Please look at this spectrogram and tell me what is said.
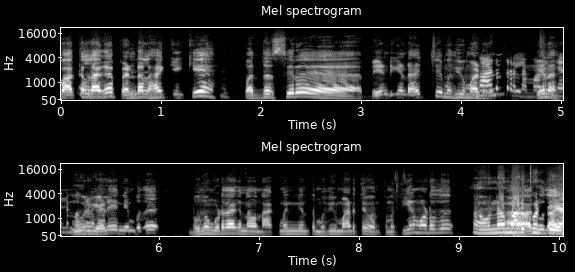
ಬಾಕಲ್ಲಾಗ ಪೆಂಡಲ್ ಹಾಕಿಕ್ಕಿ ಪದ್ದಸಿರ ಬೇಂಡ್ ಗಿಂಡ್ ಹಚ್ಚಿ ಮದ್ವಿ ಮಾಡಿ ಏನ ಊರಿಗೆ ಹೇಳಿ ನಿಮ್ದ ಬುಧನ್ ಗುಡದಾಗ ನಾವ್ ನಾಲ್ಕ್ ಮಂದಿ ಅಂತ ಮದ್ವಿ ಮಾಡ್ತೇವೆ ಅಂತ ಮತ್ತೆ ಏನ್ ಮಾಡೋದು? ಅವನ್ನ ಮಾಡ್ಕೊಂತೀಯ?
